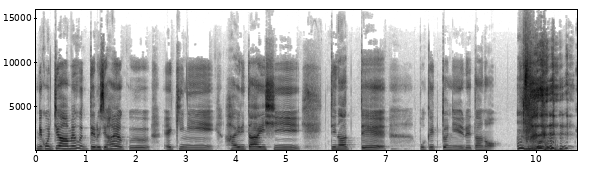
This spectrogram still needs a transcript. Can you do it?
でこっちは雨降ってるし早く駅に入りたいしってなってポケットに入れたの。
